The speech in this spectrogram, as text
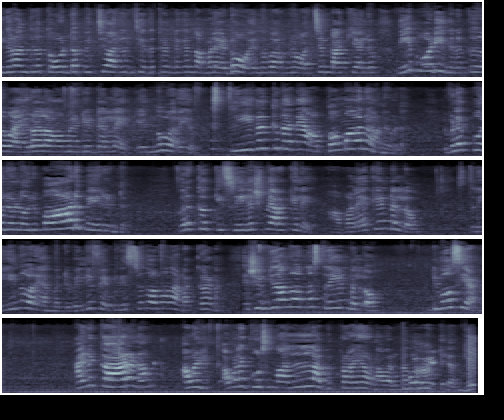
ഇങ്ങനെ എന്തെങ്കിലും തോണ്ട പിച്ചോ ആരും ചെയ്തിട്ടുണ്ടെങ്കിൽ നമ്മൾ എടോ എന്ന് പറഞ്ഞു ഒച്ചുണ്ടാക്കിയാലും നീ പോടി നിനക്ക് വൈറലാവാൻ വേണ്ടിയിട്ടല്ലേ എന്ന് പറയും. സ്ത്രീകൾക്ക് തന്നെ അപമാനമാണ് ഇവിടെ. ഇവളെ പോലെയുള്ള ഒരുപാട് പേരുണ്ട്. ഇവർക്കൊക്കെ ശ്രീലക്ഷ്മി അറക്കലേ അവളെയൊക്കെ ഉണ്ടല്ലോ. സ്ത്രീ എന്ന് പറയാൻ പറ്റും. വലിയ ഫെമിനിസ്റ്റ് എന്ന് പറഞ്ഞാൽ നടക്കാണ്. ഷിംജിത എന്ന് പറഞ്ഞ സ്ത്രീ ഉണ്ടല്ലോ. ഡിവോഴ്സിയാണ് അതിന് കാരണം അവൾ അവളെ കുറിച്ച് നല്ല അഭിപ്രായമാണ് അവളുടെ നാട്ടിലൊക്കെ.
